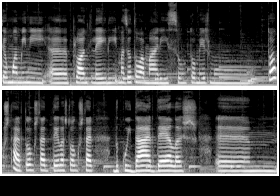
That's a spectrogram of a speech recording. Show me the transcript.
tenho uma mini uh, plant lady, mas eu estou a amar isso. Estou mesmo, estou a gostar, estou a gostar delas, estou a gostar de cuidar delas. Um,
